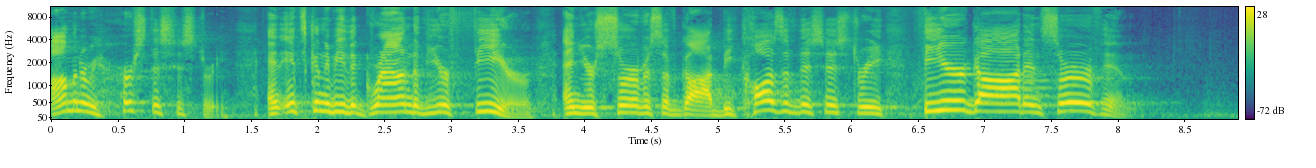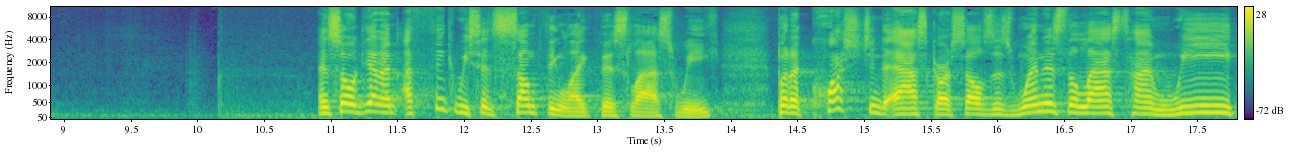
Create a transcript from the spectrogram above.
I'm going to rehearse this history, and it's going to be the ground of your fear and your service of God. Because of this history, fear God and serve Him. And so, again, I think we said something like this last week, but a question to ask ourselves is when is the last time we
